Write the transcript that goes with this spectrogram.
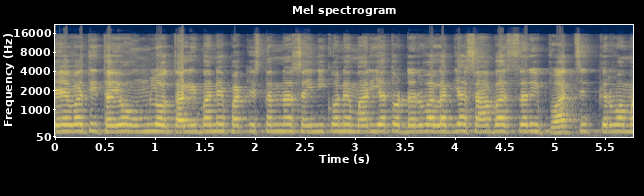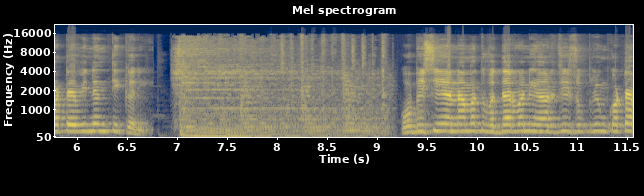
કહેવાથી થયો હુમલો. તાલિબાને પાકિસ્તાનના સૈનિકોને માર્યા તો ડરવા લાગ્યા. શાહબાઝ શરીફ વાતચીત કરવા માટે વિનંતી કરી. ઓબીસી અનામત વધારવાની અરજી સુપ્રીમ કોર્ટે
